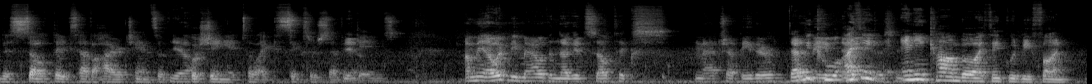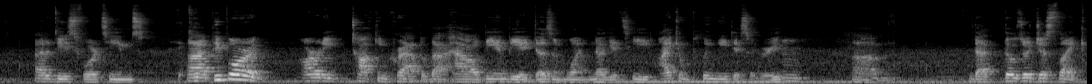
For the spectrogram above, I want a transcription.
the Celtics have a higher chance of Yeah. pushing it to like six or seven Yeah. games. I mean, I wouldn't be mad with the Nuggets Celtics matchup either. That'd, be cool. I think any combo I think would be fun out of these four teams. Uh, people are already talking crap about how the NBA doesn't want Nuggets Heat. I completely disagree. Mm. Um, that those are just like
